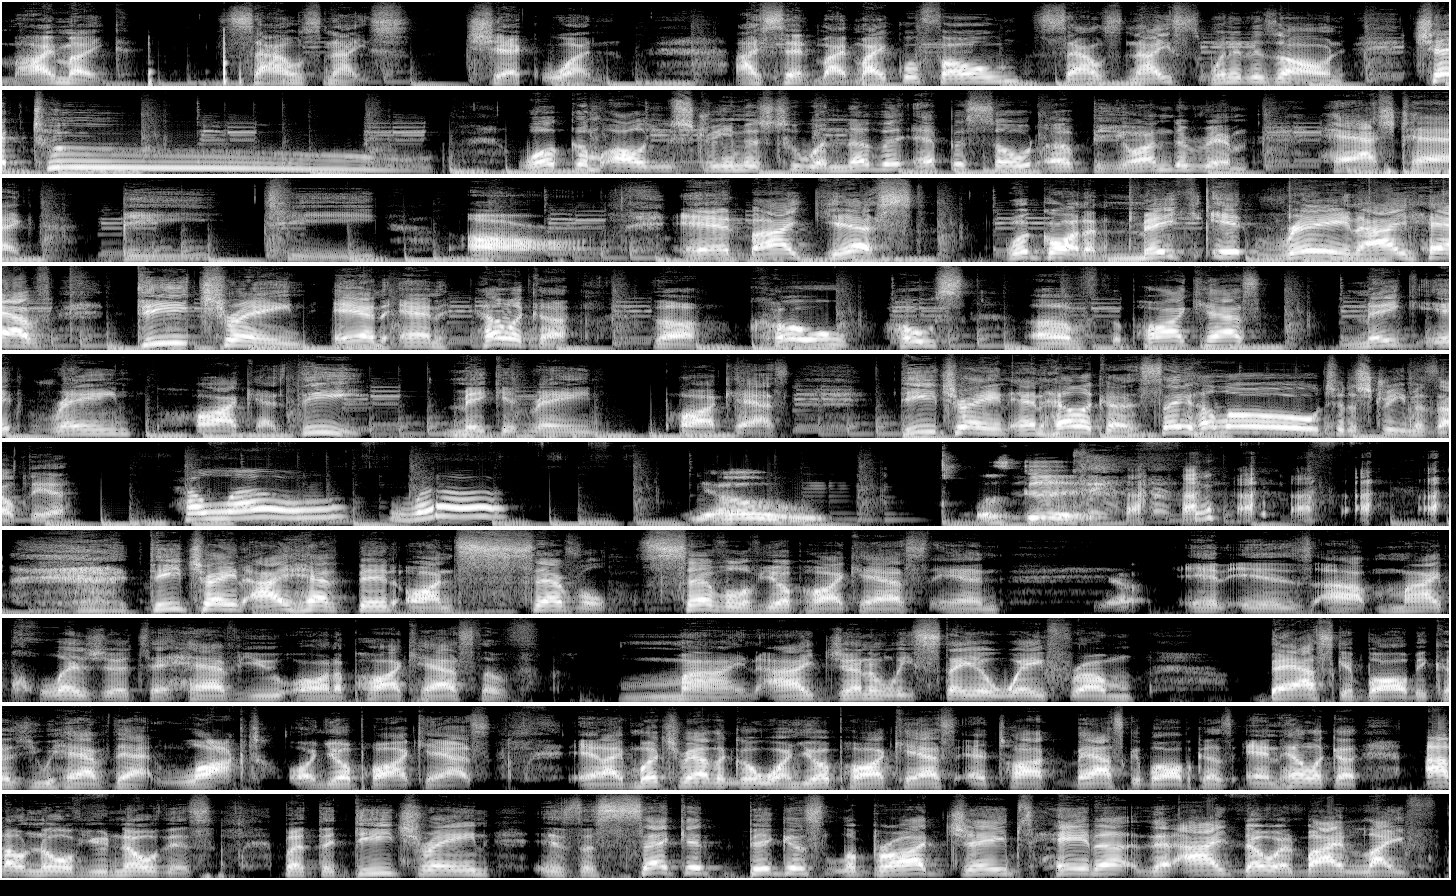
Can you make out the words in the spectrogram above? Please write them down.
My mic sounds nice. Check one. I said my microphone sounds nice when it is on. Check two. Welcome all you streamers to another episode of Beyond the Rim. Hashtag BTR. And my guest, we're going to make it rain. I have D Train and Angelica, the co host of the podcast, Make It Rain podcast. The Make It Rain podcast. D Train and Angelica, say hello to the streamers out there. Hello. What up? Yo, what's good? D Train, I have been on several, several of your podcasts, and yep. it is uh, my pleasure to have you on a podcast of mine. I generally stay away from basketball because you have that locked on your podcast. And I'd much rather go on your podcast and talk basketball because Angelica, I don't know if you know this, but the D Train is the second biggest LeBron James hater that I know in my life.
